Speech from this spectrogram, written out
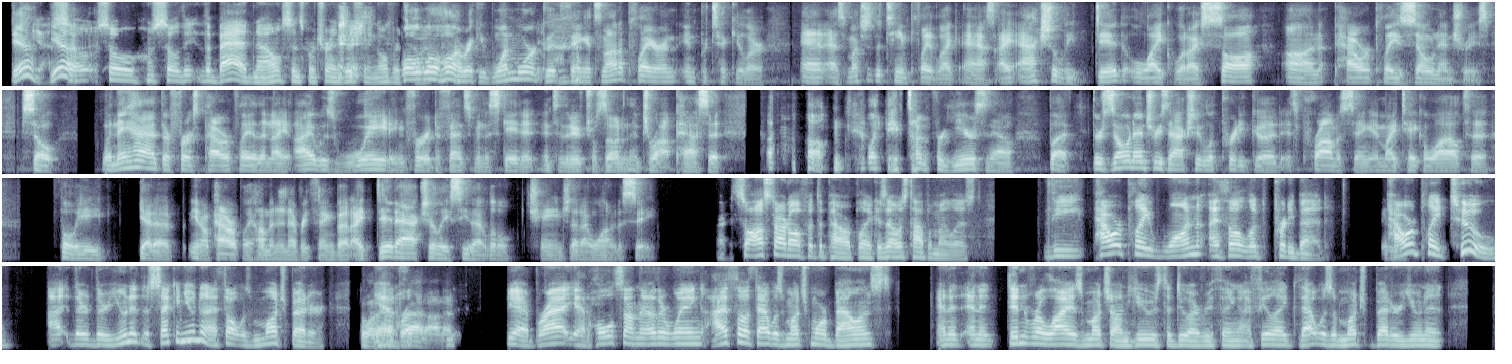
Yeah, Yeah. yeah. So so so the the bad now since we're transitioning over well, to well, it. hold on, Ricky. One more good Yeah. thing. It's not a player in, in particular. And as much as the team played like ass, I actually did like what I saw on power play zone entries. So when they had their first power play of the night, I was waiting for a defenseman to skate it into the neutral zone and then drop past it, um, like they've done for years now. But their zone entries actually look pretty good. It's promising. It might take a while to fully get a you know power play humming and everything, but I did actually see that little change that I wanted to see. Right, so I'll start off with the power play because that was top of my list. The power play one I thought looked pretty bad. Mhm. Power play two, I, their their unit, the second unit, I thought was much better. The one that had Bratt on it. Yeah, Bratt, you had Holtz on the other wing. I thought that was much more balanced, and it and it didn't rely as much on Hughes to do everything. I feel like that was a much better unit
